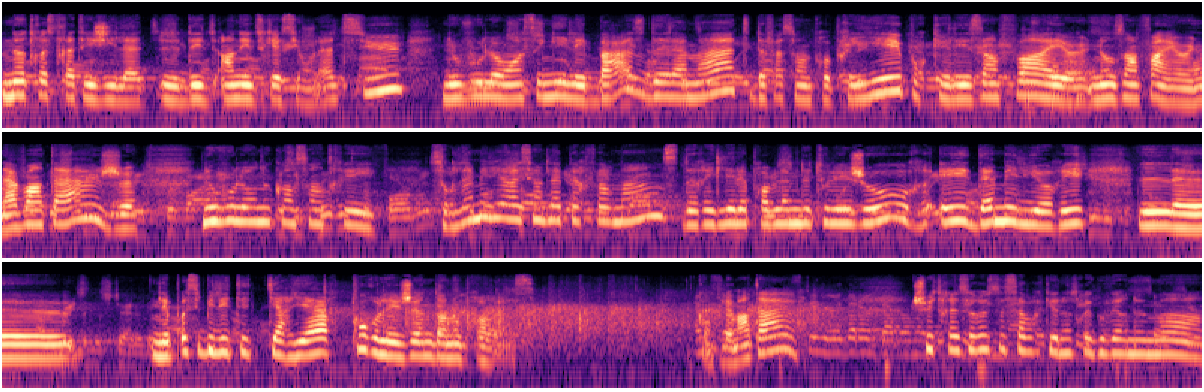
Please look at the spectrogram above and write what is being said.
notre stratégie en éducation là-dessus. Nous voulons enseigner les bases de la maths de façon appropriée pour que les enfants nos enfants aient un avantage. Nous voulons nous concentrer sur l'amélioration de la performance, de régler les problèmes de tous les jours et d'améliorer les possibilités de carrière pour les jeunes dans nos provinces. Complémentaire. Je suis très heureuse de savoir que notre gouvernement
